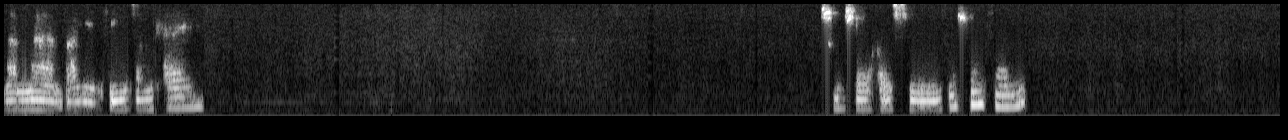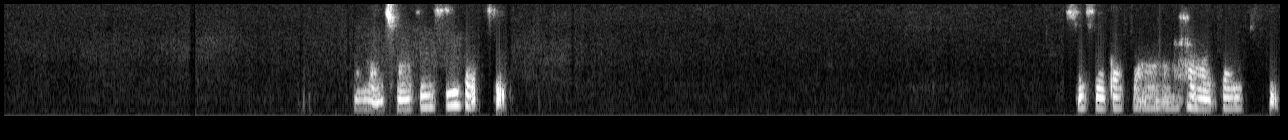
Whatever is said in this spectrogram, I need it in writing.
慢慢把眼睛张开，双手合十的双手，我们重新吸口气。谢谢大家和我在一起，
